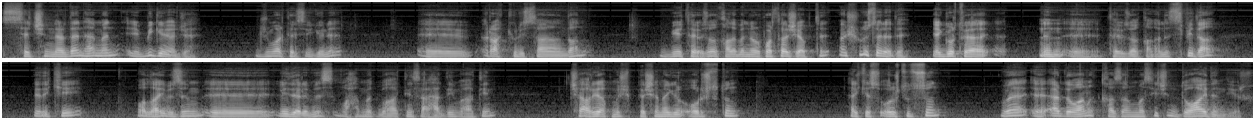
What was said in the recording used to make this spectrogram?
seçimlerden hemen e, bir gün önce, cumartesi günü e, Irak Kürdistan'dan bir televizyon kanalı benimle röportaj yaptı. Ve şunu söyledi. Ya Gürtoya'nın e, televizyon kanalı Spida dedi ki vallahi bizim e, liderimiz Muhammed Bahattin Salahaddin Bahattin çağrı yapmış. Perşembe günü oruç tutun. Herkes oruç tutsun ve e, Erdoğan'ın kazanması için dua edin diyor.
